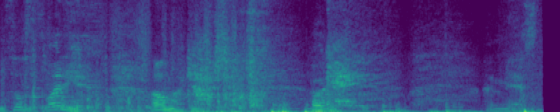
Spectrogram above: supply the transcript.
I'm so sweaty. Oh my gosh. Okay. I missed.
